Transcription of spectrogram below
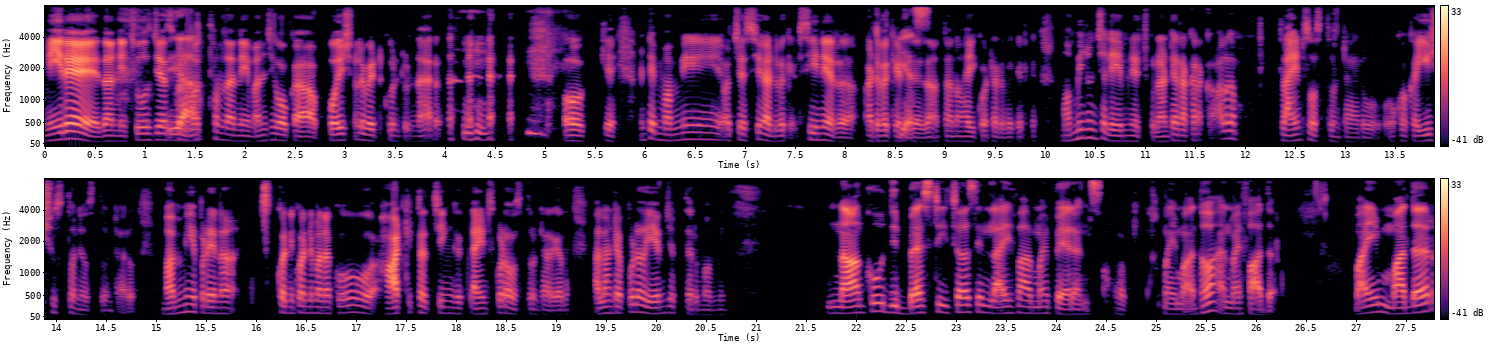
మీరే దాన్ని చూస్ చేసుకుని. మొత్తం దాన్ని మంచిగా ఒక పొజిషన్లో పెట్టుకుంటున్నారు. ఓకే. అంటే మమ్మీ వచ్చేసి అడ్వకేట్ సీనియర్ అడ్వకేట్. కదా తను హైకోర్టు అడ్వకేట్ మమ్మీ నుంచి ఏం నేర్చుకోవాలి అంటే రకరకాలుగా క్లయింట్స్ వస్తుంటారు ఒక్కొక్క issues తోనే వస్తుంటారు. మమ్మీ ఎప్పుడైనా కొన్ని కొన్ని మనకు హార్ట్కి టచింగ్ క్లయింట్స్ కూడా వస్తుంటారు కదా. అలాంటప్పుడు ఏం చెప్తారు మమ్మీ? నాకు the best teachers in life are my parents. Okay. My mother and my father. My mother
